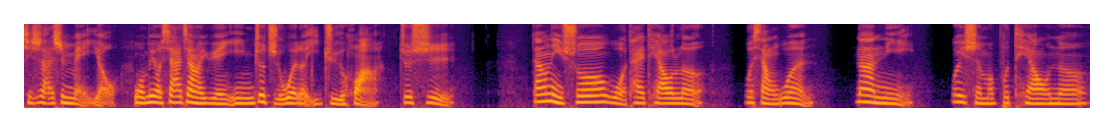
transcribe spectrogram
其实还是没有。我没有下降的原因，就只为了一句话，就是当你说我太挑了，我想问，那你为什么不挑呢？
